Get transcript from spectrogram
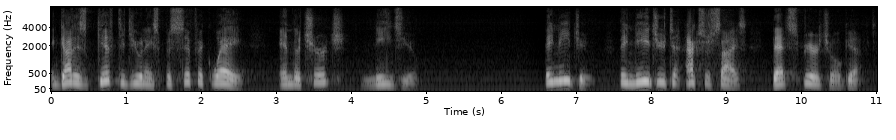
And God has gifted you in a specific way, and the church needs you. They need you. They need you to exercise that spiritual gift.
